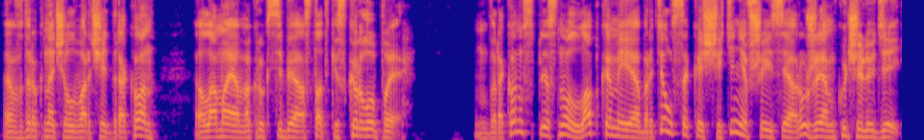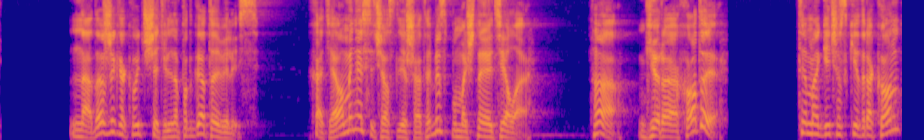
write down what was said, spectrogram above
Вдруг начал ворчать дракон, ломая вокруг себя остатки скорлупы. Дракон всплеснул лапками и обратился к ощетинившейся оружием куче людей. «Надо же, как вы тщательно подготовились. Хотя у меня сейчас лишь это беспомощное тело. А, герой охоты? Ты магический дракон?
